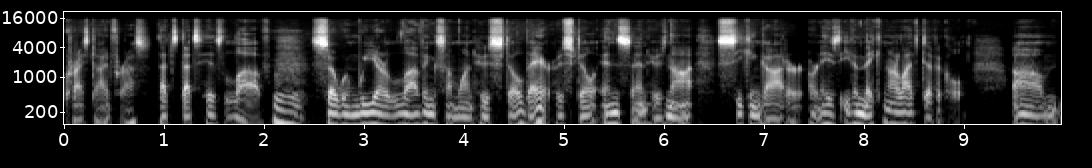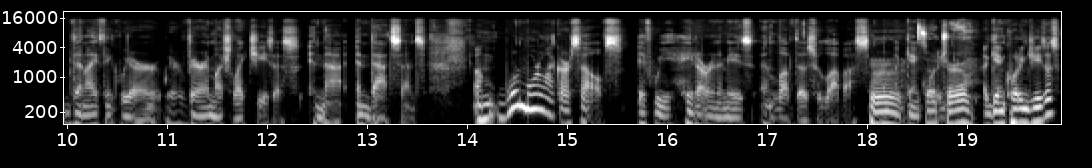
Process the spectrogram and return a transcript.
Christ died for us. That's that's his love. Mm-hmm. So when we are loving someone who's still there, who's still in sin, who's not seeking God or, or is even making our lives difficult, um, then I think we are we are very much like Jesus in that in that sense. Um, we're more like ourselves if we hate our enemies and love those who love us. Mm, again, so quoting, true. Again, quoting Jesus.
